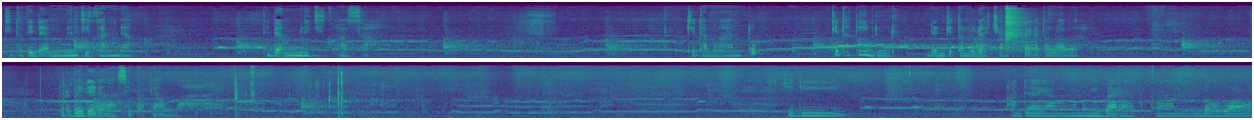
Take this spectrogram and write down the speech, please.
Kita tidak memiliki kandang. Tidak memiliki kuasa kita mengantuk, kita tidur, dan kita mudah capek atau lelah. Berbeda dengan sifatnya Allah. Jadi ada yang mengibaratkan bahwa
